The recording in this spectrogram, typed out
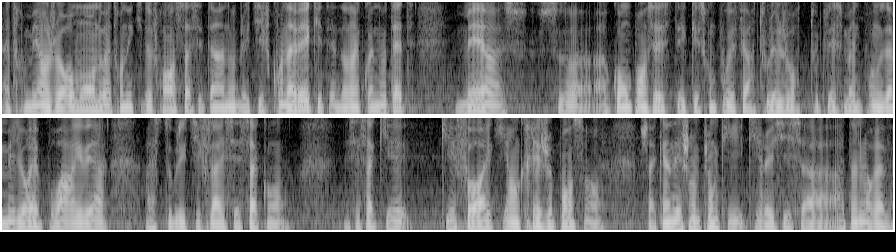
être meilleur joueur au monde ou être en équipe de France. Ça, c'était un objectif qu'on avait, qui était dans un coin de nos têtes. Mais euh, ce à quoi on pensait, c'était qu'est-ce qu'on pouvait faire tous les jours, toutes les semaines pour nous améliorer, pour arriver à, cet objectif-là. Et c'est ça, ça qui, est, fort et qui est ancré, je pense, en chacun des champions qui, qui réussissent à atteindre leurs rêves.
